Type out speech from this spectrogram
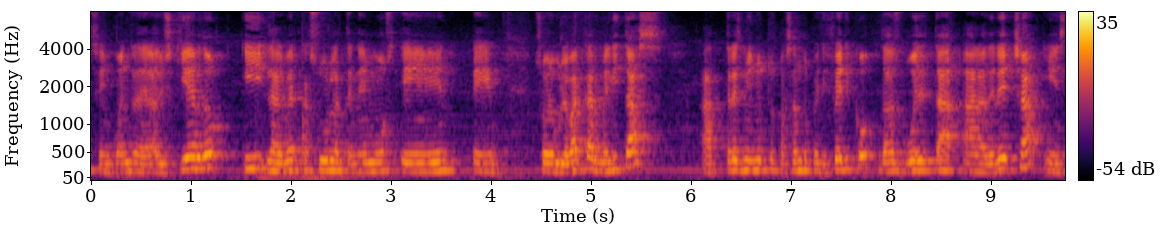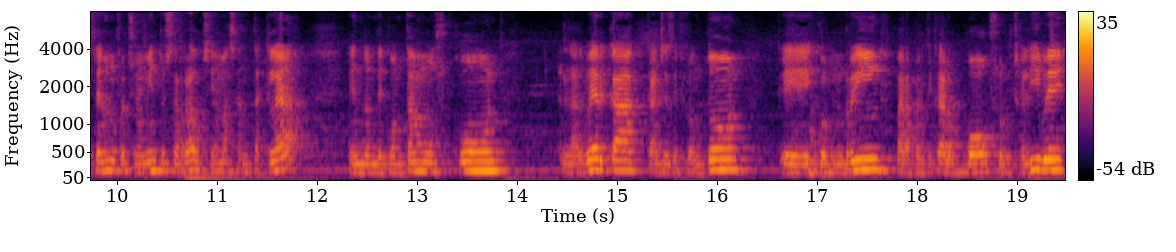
se encuentra del lado izquierdo. Y la alberca sur la tenemos en, eh, sobre Boulevard Carmelitas, a tres minutos pasando periférico. Das vuelta a la derecha y está en un fraccionamiento cerrado que se llama Santa Clara, en donde contamos con la alberca, canchas de frontón, eh, con un ring para practicar box o lucha libre,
